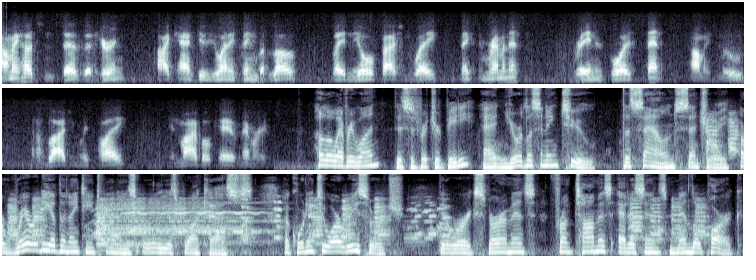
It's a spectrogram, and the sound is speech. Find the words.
Tommy Hudson says that hearing I Can't Give You Anything But Love, played in the old-fashioned way, makes him reminiscent. Ray and his boys sense Tommy's mood and obligingly play in My Bouquet of Memory. Hello, everyone. This is Richard Beatty, and you're listening to The Sound Century, a rarity of the 1920s earliest broadcasts. According to our research, there were experiments from Thomas Edison's Menlo Park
